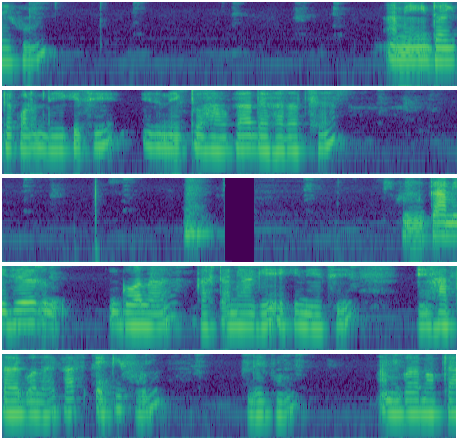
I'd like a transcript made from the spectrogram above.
দেখুন। আমি ড্রয়িংটা কলম দিয়ে গেছি এই জন্য একটু হালকা দেখা যাচ্ছে। দেখুন, কামিজের গলা কাজটা আমি আগে এঁকে নিয়েছি। হাতার গলায় কাজ একই ফুল। দেখুন। আমি গলা মাপটা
